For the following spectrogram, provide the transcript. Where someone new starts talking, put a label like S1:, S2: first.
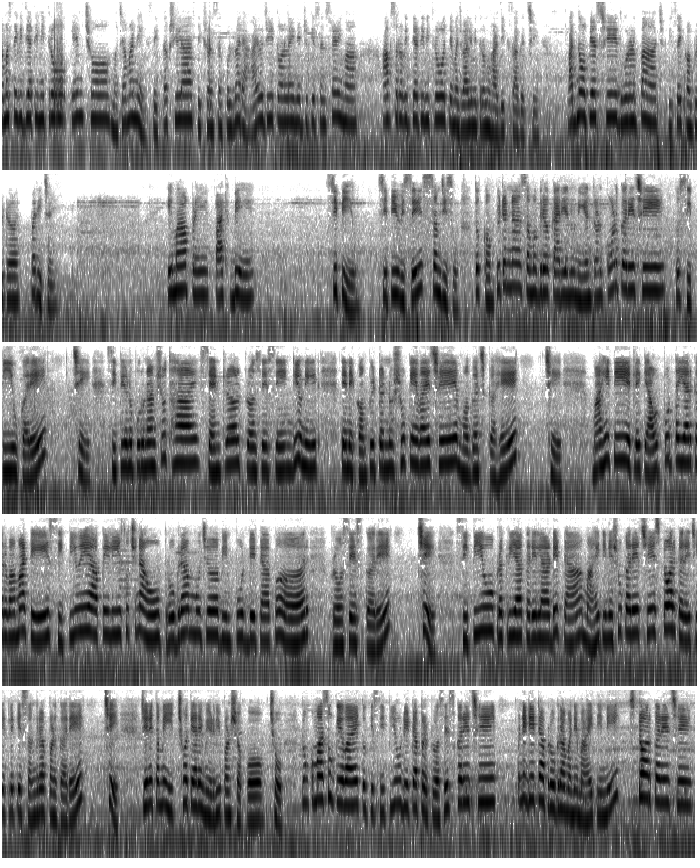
S1: નમસ્તે વિદ્યાર્થી મિત્રો, કેમ છો? મજામાં ને? શ્રી શિક્ષણ સંકુલ દ્વારા આયોજિત ઓનલાઈન એજ્યુકેશન શ્રેણીમાં આપ સર્વ વિદ્યાર્થી મિત્રો તેમજ વાલી મિત્રોનું હાર્દિક સ્વાગત છે. આજનો અભ્યાસ છે ધોરણ પાંચ, વિષય કમ્પ્યુટર પરિચય. એમાં આપણે પાઠ બે, સીપીયુ. સીપીયુ વિશે સમજીશું. તો કમ્પ્યુટરના સમગ્ર કાર્યનું નિયંત્રણ કોણ કરે છે? તો સીપીયુ કરે છે. સીપીયુનું પૂરું નામ શું થાય? સેન્ટ્રલ પ્રોસેસિંગ યુનિટ તેને કમ્પ્યુટરનું શું કહેવાય છે? મગજ કહે છે. માહિતી એટલે કે આઉટપુટ તૈયાર કરવા માટે સીપીયુએ આપેલી સૂચનાઓ પ્રોગ્રામ મુજબ ઇનપુટ ડેટા પર પ્રોસેસ કરે છે. સીપીયુ પ્રક્રિયા કરેલા ડેટા માહિતીને શું કરે છે? સ્ટોર કરે છે એટલે કે સંગ્રહ પણ કરે છે. જેને તમે ઈચ્છો ત્યારે મેળવી પણ શકો છો. ટૂંકમાં શું કહેવાય? તો કે સીપીયુ ડેટા પર પ્રોસેસ કરે છે અને ડેટા પ્રોગ્રામ અને માહિતીની સ્ટોર કરે છે.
